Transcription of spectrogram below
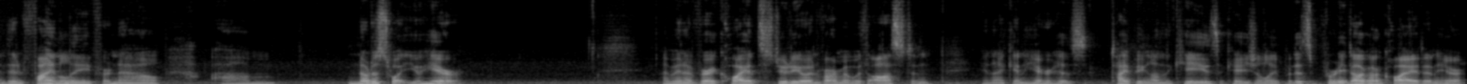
And then finally, for now, um, notice what you hear. I'm in a very quiet studio environment with Austin, and I can hear his typing on the keys occasionally, but it's pretty doggone quiet in here.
